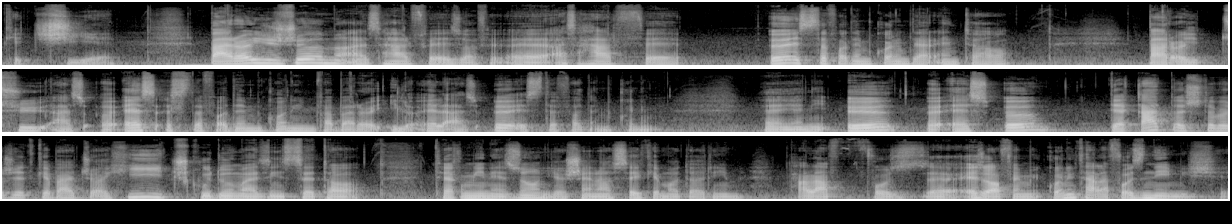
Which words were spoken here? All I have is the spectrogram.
که چیه. برای je از حرف اضافه از حرف e استفاده می‌کنیم در انتها. برای tu از s استفاده می‌کنیم و برای il و elle از e استفاده می‌کنیم. یعنی e s e دقت داشته باشید که بچه هیچ کدوم از این سه تا terminaison یا شناسه که ما داریم تلفظ اضافه می‌کنیم تلفظ نمیشه.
